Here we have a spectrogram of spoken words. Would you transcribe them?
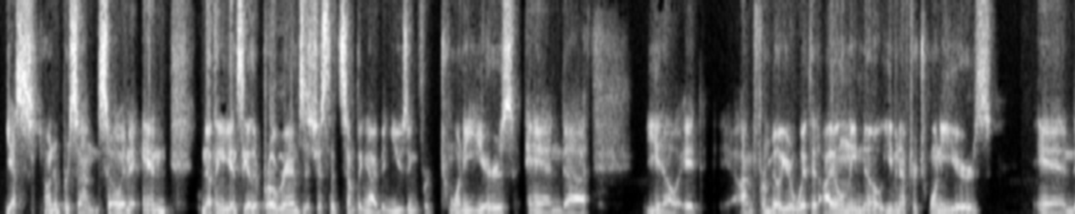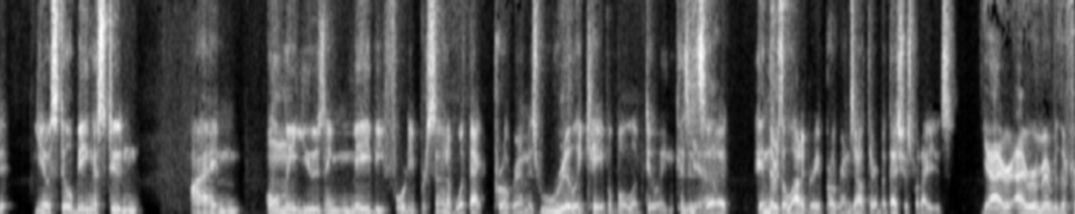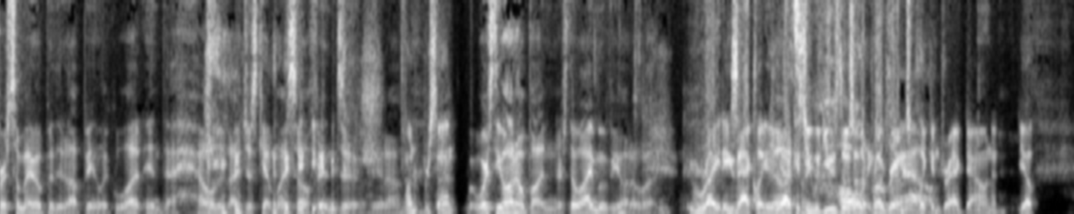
Yes, hundred percent. So, and and nothing against the other programs. It's just that something I've been using for twenty years, and uh, you know, it. I'm familiar with it. I only know, even after twenty years, and you know, still being a student, I'm only using maybe forty percent of what that program is really capable of doing because it's yeah. a. Uh, and there's a lot of great programs out there, but that's just what I use. Yeah, I, I remember the first time I opened it up being like, what in the hell did I just get myself into? You know, 100%. Where's the auto button? There's no iMovie auto button. Right, exactly. You know, yeah, because like, you would use those other programs, cow. click and drag down, and yep.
